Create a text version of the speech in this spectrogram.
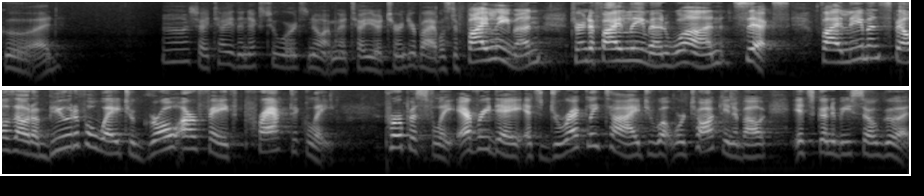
good. Uh, should I tell you the next two words? No, I'm going to tell you to turn to your Bibles to Philemon. Turn to Philemon 1 6. Philemon spells out a beautiful way to grow our faith practically, purposefully, every day. It's directly tied to what we're talking about. It's going to be so good.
